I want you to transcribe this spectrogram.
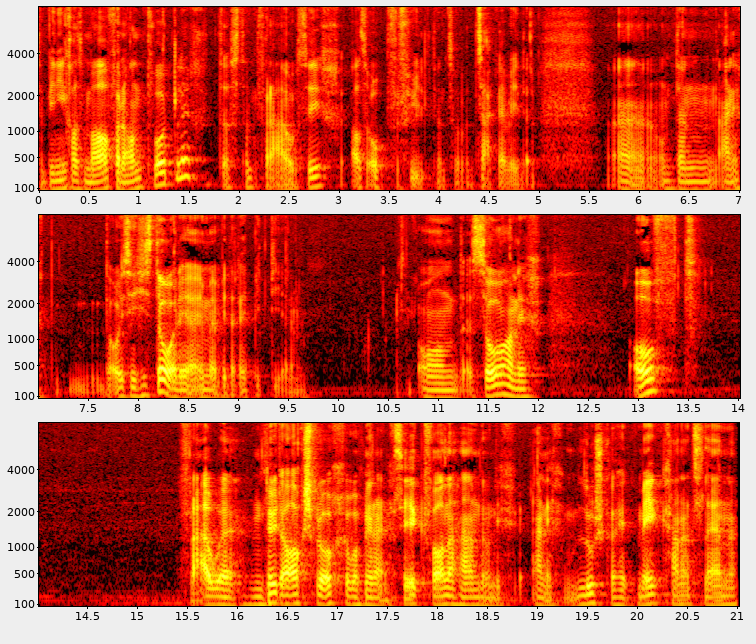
dann bin ich als Mann verantwortlich, dass dann die Frau sich als Opfer fühlt und so und sagen wieder. Äh, und dann eigentlich unsere Historie immer wieder repetieren. Und so habe ich oft Frauen nicht angesprochen, die mir eigentlich sehr gefallen haben und ich eigentlich Lust hatte, mehr kennenzulernen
